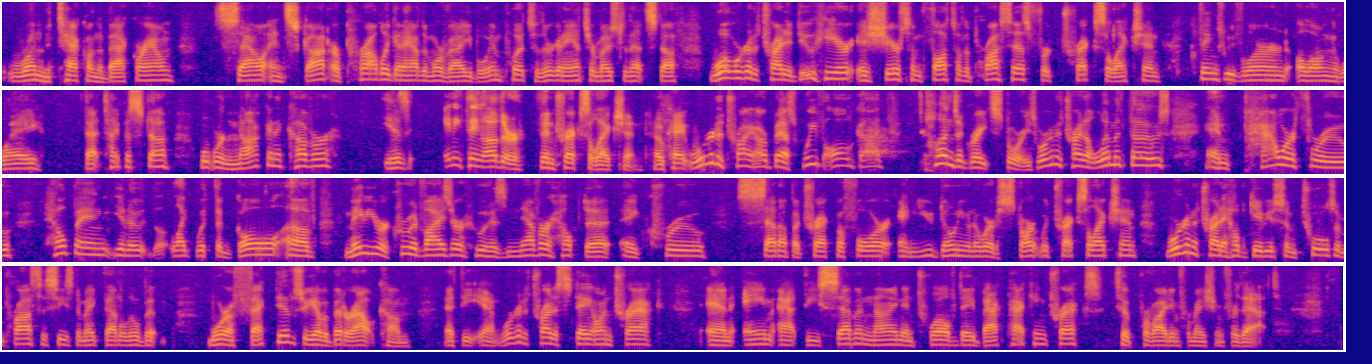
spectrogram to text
run the tech on the background. Sal and Scott are probably going to have the more valuable input, so they're going to answer most of that stuff. What we're going to try to do here is share some thoughts on the process for Trek selection, things we've learned along the way, that type of stuff. What we're not going to cover is anything other than Trek selection. Okay, we're going to try our best. We've all got tons of great stories. We're going to try to limit those and power through helping, you know, like with the goal of maybe you're a crew advisor who has never helped a, a crew set up a trek before and you don't even know where to start with trek selection. We're going to try to help give you some tools and processes to make that a little bit more effective so you have a better outcome at the end. We're going to try to stay on track and aim at the seven, nine, and 12 day backpacking treks to provide information for that.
